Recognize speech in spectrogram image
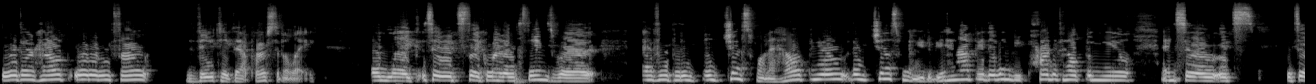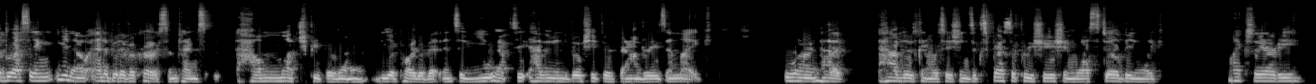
or their help or the referral they take that personally. And like so it's like one of those things where everybody they just want to help you they just want you to be happy they want to be part of helping you and so it's it's a blessing, you know, and a bit of a curse sometimes how much people want to be a part of it. And so you have to having to negotiate those boundaries and like learn how to have those conversations, express appreciation while still being like, actually I already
